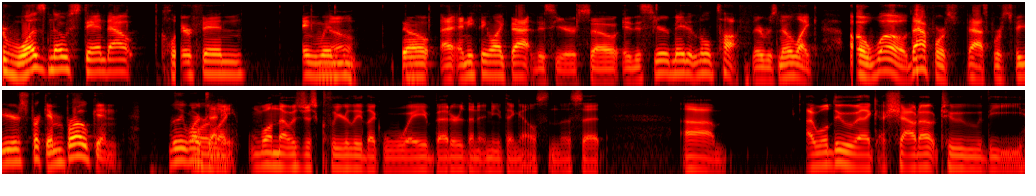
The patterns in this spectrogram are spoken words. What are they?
there was no standout Claire Finn, Penguin, No. no, a- anything like that this year. So eh, this year made it a little tough. There was no like, oh whoa, that force fast force figure is freaking broken. Really weren't or any. like one that was just clearly like way better than anything else in the set. Um, I will do like a shout out to the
